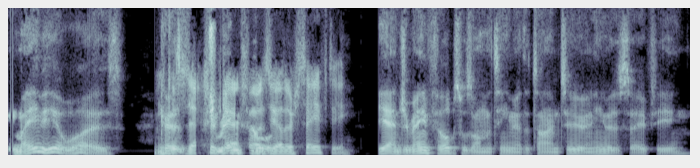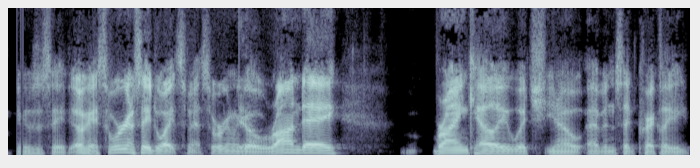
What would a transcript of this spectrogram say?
Maybe it was because Dexter Jackson was the other safety. Yeah, and Jermaine Phillips was on the team at the time too, and he was a safety. He was a safety. Okay, so we're gonna say Dwight Smith. So we're gonna yeah. go Rondé, Brian Kelly, which you know Evan said correctly,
